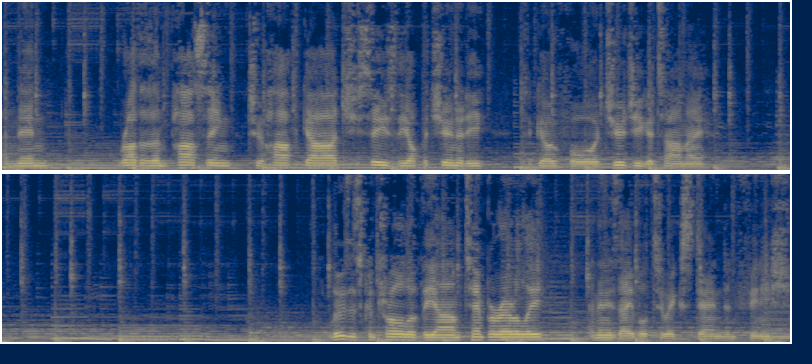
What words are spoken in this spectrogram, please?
and then rather than passing to half guard, she sees the opportunity to go for Juji Gatame. Loses control of the arm temporarily and then is able to extend and finish.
